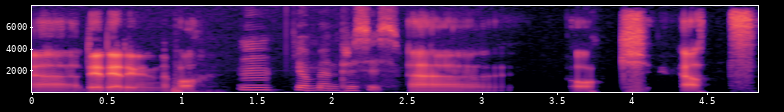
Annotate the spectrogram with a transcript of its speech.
Eh, Det är det du är inne på. Mm, ja men precis. Eh, och, att,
